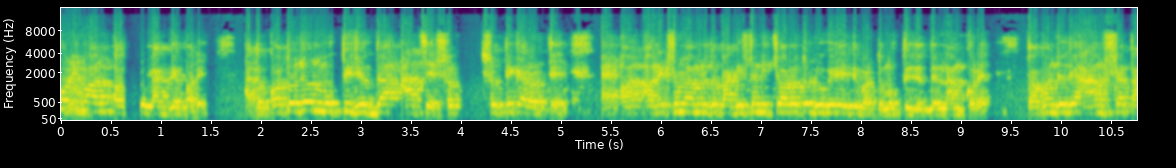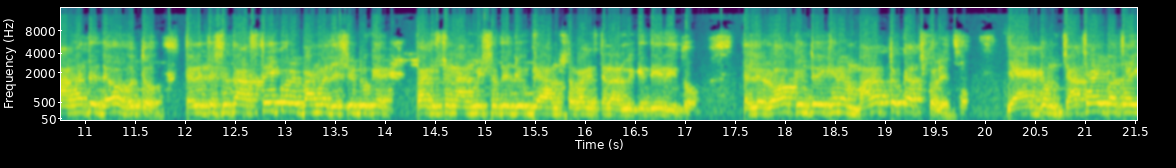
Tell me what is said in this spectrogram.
পরিমাণ অস্ত্র লাগতে পারে? এত কতজন মুক্তিযোদ্ধা আছে সত্যিকার অর্থে? অনেক সময় আমরা তো পাকিস্তানি চরও তো ঢুকে যেতে পারতো মুক্তিযুদ্ধের নাম করে। তখন যদি আর্মসটা তার হাতে দেওয়া হতো, তাহলে তো সেটা আস্তেই করে বাংলাদেশে ঢুকে পাকিস্তান আর্মির সাথে যোগ আর্মসটা পাকিস্তান আর্মিকে দিয়ে দিত। তাহলে র কিন্তু এখানে মারাত্মক কাজ করেছে। যে একদম যাচাই বাছাই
